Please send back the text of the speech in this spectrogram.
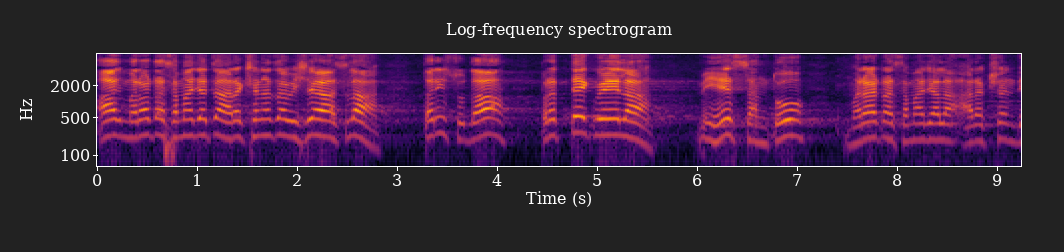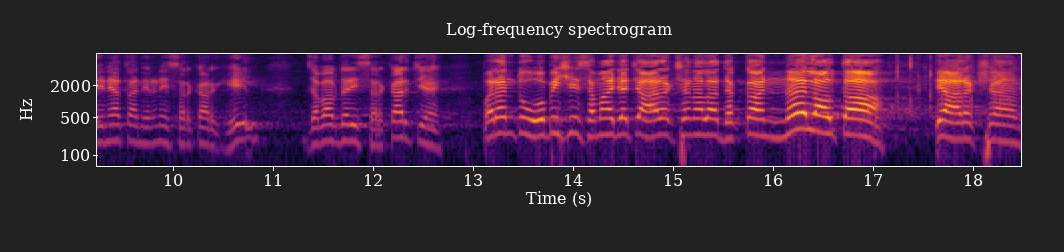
आज मराठा समाजाचा आरक्षणाचा विषय असला तरी सुद्धा प्रत्येक वेळेला मी हेच सांगतो मराठा समाजाला आरक्षण देण्याचा निर्णय सरकार घेईल जबाबदारी सरकारची आहे. परंतु ओबीसी समाजाच्या आरक्षणाला धक्का न लावता ते आरक्षण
